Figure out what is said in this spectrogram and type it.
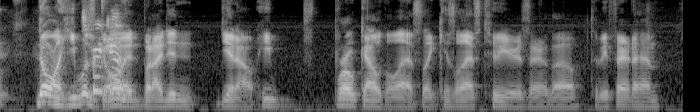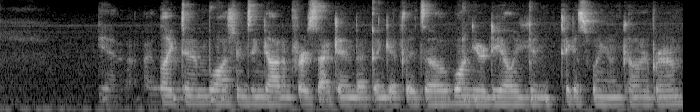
no, he was good, good, but I didn't. You know, he broke out the last like his last two years there, though. To be fair to him. Yeah, I liked him. Washington got him for a second. I think if it's a one-year deal, you can take a swing on Connor Brown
